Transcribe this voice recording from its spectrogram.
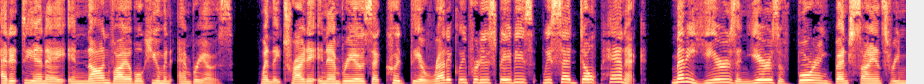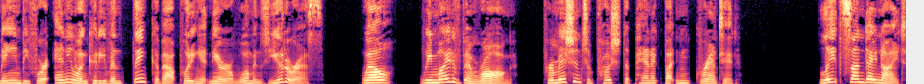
edit DNA in non viable human embryos. When they tried it in embryos that could theoretically produce babies, we said don't panic. Many years and years of boring bench science remained before anyone could even think about putting it near a woman's uterus. Well, we might have been wrong. Permission to push the panic button granted. Late Sunday night,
